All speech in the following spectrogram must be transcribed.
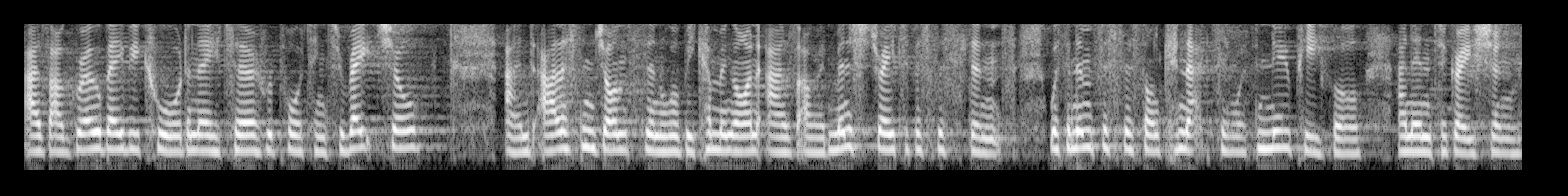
as our Grow Baby coordinator, reporting to Rachel. And Alison Johnson will be coming on as our administrative assistant with an emphasis on connecting with new people and integration.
